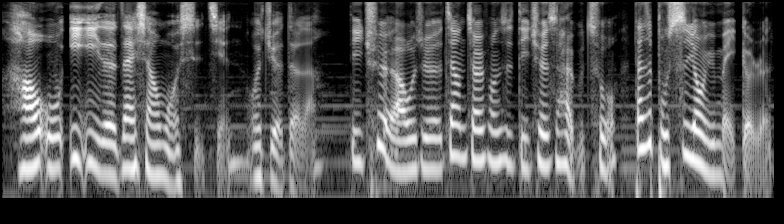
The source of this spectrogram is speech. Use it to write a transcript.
毫无意义的在消磨时间。我觉得啦，的确啊，我觉得这样教育方式的确是还不错，但是不适用于每个人。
